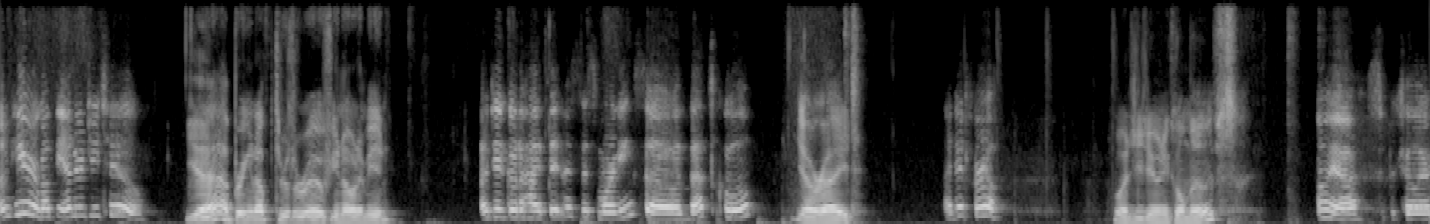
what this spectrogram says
I'm here. I got the energy too. Yeah, bring it up through the roof, you know what I mean? I did go to High Fitness this morning, so that's cool. Yeah, right. I did for real. What, did you do any cool moves? Oh yeah, super killer.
